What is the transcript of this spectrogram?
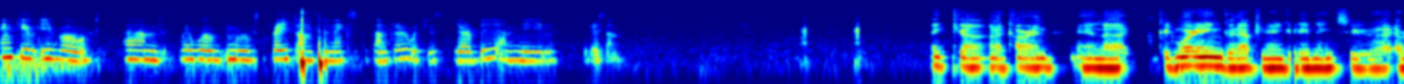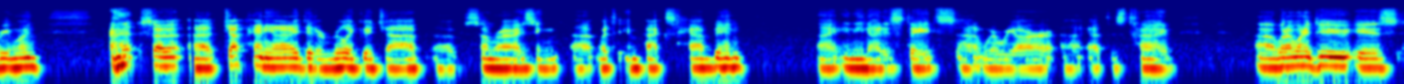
Thank you, Ivo. And we will move straight on to the next presenter, which is TRB and Neil Pedersen. Thank you, Anna Karin. And uh, good morning, good afternoon, good evening to uh, everyone. so uh, Jeff Paniati did a really good job of summarizing uh, what the impacts have been uh, in the United States, uh, where we are at this time. what I want to do is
